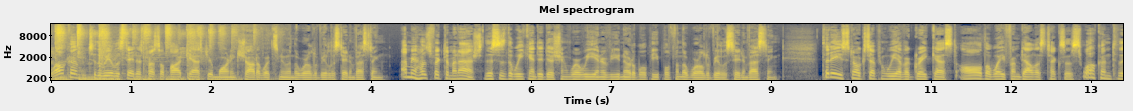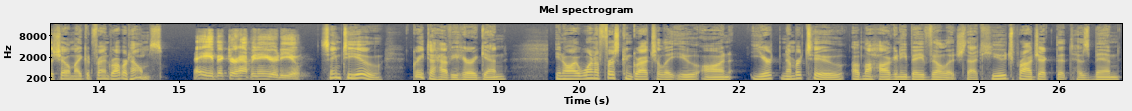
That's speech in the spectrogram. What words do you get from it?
Welcome to the Real Estate Espresso Podcast, your morning shot of what's new in the world of real estate investing. I'm your host, Victor Menasce. This is the weekend edition where we interview notable people from the world of real estate investing. Today is no exception. We have a great guest all the way from Dallas, Texas. Welcome to the show, my good friend, Robert Helms. Hey, Victor. Happy New Year to you. Same to you. Great to have you here again. You know, I want to first congratulate you on year number two of Mahogany Bay Village, that huge project that has been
